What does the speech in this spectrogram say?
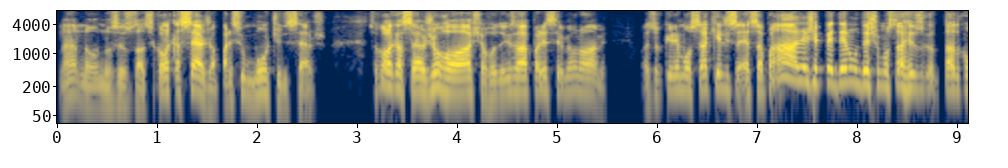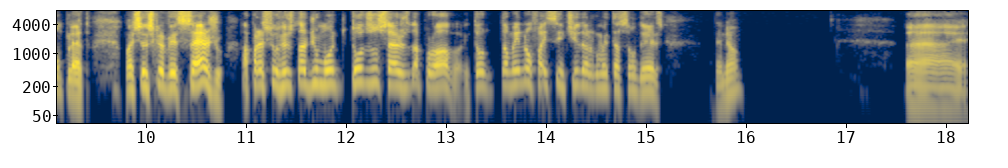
né, no, nos resultados. Você coloca Sérgio, aparece um monte de Sérgio. Você coloca Sérgio Rocha, Rodrigues, vai aparecer meu nome. Mas eu queria mostrar que eles. Essa, ah, LGPD não deixa mostrar resultado completo. Mas se eu escrever Sérgio, aparece o resultado de um monte de todos os Sérgios da prova. Então também não faz sentido a argumentação deles. Entendeu? É,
